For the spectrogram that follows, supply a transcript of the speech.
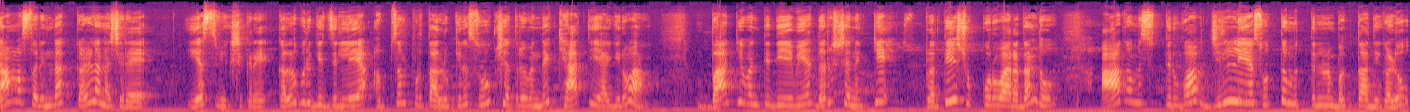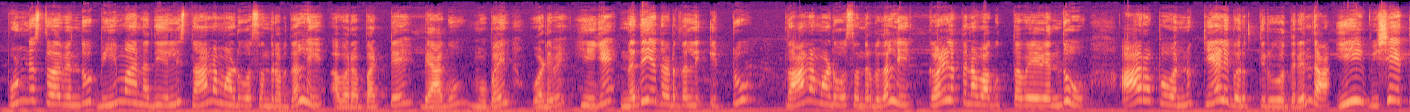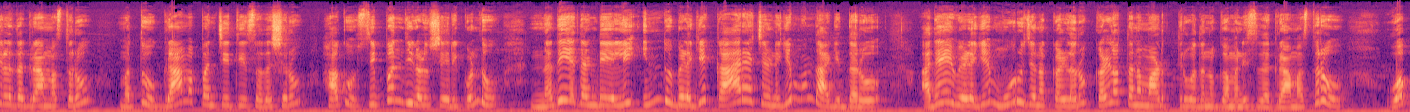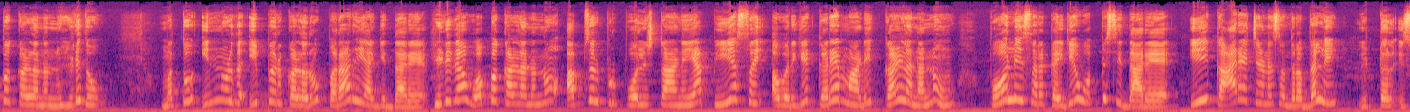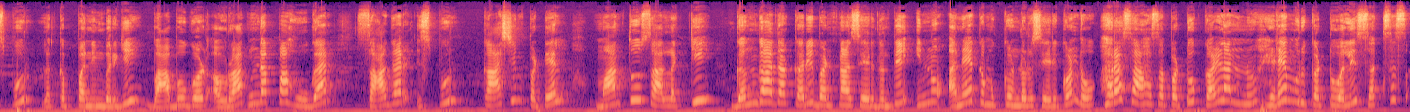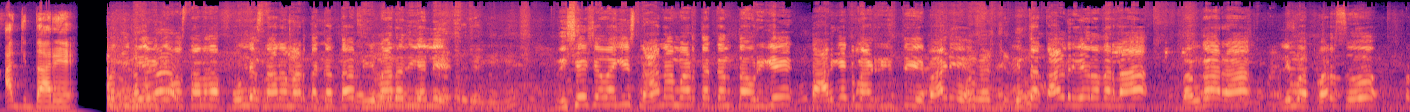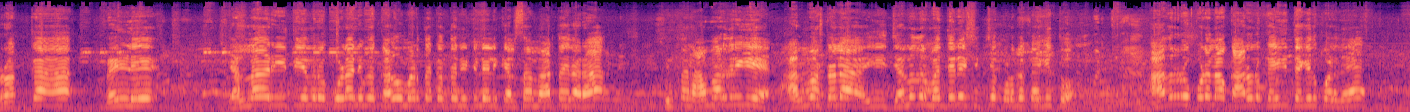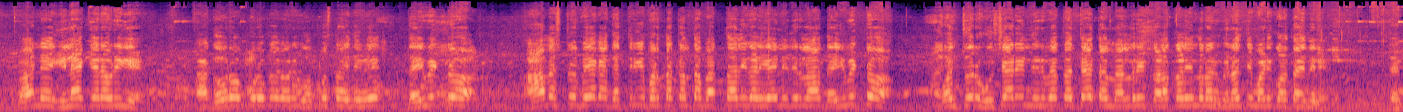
ಗ್ರಾಮಸ್ಥರಿಂದ ಕಳ್ಳನ ಸೆರೆ. ಎಸ್ ವೀಕ್ಷಕರೇ, ಕಲಬುರಗಿ ಜಿಲ್ಲೆಯ ಅಫ್ಜಲ್ಪುರ ತಾಲೂಕಿನ ಸುಕ್ಷೇತ್ರವೆಂದೇ ಖ್ಯಾತಿಯಾಗಿರುವ ಭಾಗ್ಯವಂತಿ ದೇವಿಯ ದರ್ಶನಕ್ಕೆ ಪ್ರತಿ ಶುಕ್ರವಾರದಂದು ಆಗಮಿಸುತ್ತಿರುವ ಜಿಲ್ಲೆಯ ಸುತ್ತಮುತ್ತಲಿನ ಭಕ್ತಾದಿಗಳು ಪುಣ್ಯ ಸ್ಥಳವೆಂದು ಭೀಮಾ ನದಿಯಲ್ಲಿ ಸ್ನಾನ ಮಾಡುವ ಸಂದರ್ಭದಲ್ಲಿ ಅವರ ಬಟ್ಟೆ, ಬ್ಯಾಗು, ಮೊಬೈಲ್, ಒಡವೆ ಹೀಗೆ ನದಿಯ ದಡದಲ್ಲಿ ಇಟ್ಟು ಸ್ನಾನ ಮಾಡುವ ಸಂದರ್ಭದಲ್ಲಿ ಕಳ್ಳತನವಾಗುತ್ತವೆ ಎಂದು ಆರೋಪವನ್ನು ಕೇಳಿ ಬರುತ್ತಿರುವುದರಿಂದ ಈ ವಿಷಯ ತಿಳಿದ ಗ್ರಾಮಸ್ಥರು ಮತ್ತು ಗ್ರಾಮ ಪಂಚಾಯಿತಿ ಸದಸ್ಯರು ಹಾಗೂ ಸಿಬ್ಬಂದಿಗಳು ಸೇರಿಕೊಂಡು ನದಿಯ ದಂಡೆಯಲ್ಲಿ ಇಂದು ಬೆಳಗ್ಗೆ ಕಾರ್ಯಾಚರಣೆಗೆ ಮುಂದಾಗಿದ್ದರು. ಅದೇ ವೇಳೆಗೆ ಮೂರು ಜನ ಕಳ್ಳರು ಕಳ್ಳತನ ಮಾಡುತ್ತಿರುವುದನ್ನು ಗಮನಿಸಿದ ಗ್ರಾಮಸ್ಥರು ಒಬ್ಬ ಕಳ್ಳನನ್ನು ಹಿಡಿದು ಮತ್ತು ಇನ್ನುಳಿದ ಇಬ್ಬರು ಕಳ್ಳರು ಪರಾರಿಯಾಗಿದ್ದಾರೆ. ಹಿಡಿದ ಒಬ್ಬ ಕಳ್ಳನನ್ನು ಅಫ್ಜಲ್ಪುರ್ ಪೊಲೀಸ್ ಠಾಣೆಯ ಪಿಎಸ್ಐ ಅವರಿಗೆ ಕರೆ ಮಾಡಿ ಕಳ್ಳನನ್ನು ಪೊಲೀಸರ ಕೈಗೆ ಒಪ್ಪಿಸಿದ್ದಾರೆ. ಈ ಕಾರ್ಯಾಚರಣೆ ಸಂದರ್ಭದಲ್ಲಿ ಇಟ್ಟಲ್ ಇಸ್ಪೂರ್, ಲಕ್ಕಪ್ಪ ನಿಂಬರ್ಗಿ, ಬಾಬುಗೌಡ್ ಅವರ ಗುಂಡಪ್ಪ ಹೂಗಾರ್, ಸಾಗರ್ ಇಸ್ಪೂರ್, ಕಾಶಿಂ ಪಟೇಲ್, ಮಾಂತು ಸಾಲಕ್ಕಿ, ಗಂಗಾಧರ್ ಕರಿಬಂಟ್ನಾಳ್ ಸೇರಿದಂತೆ ಇನ್ನೂ ಅನೇಕ ಮುಖಂಡರು ಸೇರಿಕೊಂಡು ಹರಸಾಹಸ ಪಟ್ಟು ಕಳ್ಳನನ್ನು ಹೆಡೆಮುರಿ ಕಟ್ಟುವಲ್ಲಿ ಸಕ್ಸಸ್ ಆಗಿದ್ದಾರೆ. ದೇವಿ ದೇವಸ್ಥಾನದ ಪುಣ್ಯ ಸ್ನಾನ ಮಾಡ್ತಕ್ಕಂಥ ಭೀಮಾ ನದಿಯಲ್ಲಿ ವಿಶೇಷವಾಗಿ ಸ್ನಾನ ಮಾಡ್ತಕ್ಕಂಥವ್ರಿಗೆ ಟಾರ್ಗೆಟ್ ಮಾಡಿರ್ತಿ ಮಾಡಿ. ಇಂಥ ಕಾಳ್ರಿ ಏನದಲ್ಲ ಬಂಗಾರ, ನಿಮ್ಮ ಪರ್ಸು, ರೊಕ್ಕ, ಬೆಳ್ಳಿ, ಎಲ್ಲ ರೀತಿಯಿಂದಲೂ ಕೂಡ ನಿಮ್ಗೆ ಕಳುವು ಮಾಡ್ತಕ್ಕಂಥ ನಿಟ್ಟಿನಲ್ಲಿ ಕೆಲಸ ಮಾಡ್ತಾ ಇದಾರ. ಇಂಥ ನಾಮಾರ್ದರಿಗೆ ಆಲ್ಮೋಸ್ಟ್ ಅಲ್ಲ, ಈ ಜನದ ಮಧ್ಯನೇ ಶಿಕ್ಷೆ ಕೊಡಬೇಕಾಗಿತ್ತು. ಆದ್ರೂ ಕೂಡ ನಾವು ಕಾನೂನು ಕೈಗೆ ತೆಗೆದುಕೊಳ್ಳದೆ ಮಾನ್ಯ ಇಲಾಖೆಯವರಿಗೆ ಗೌರವಪೂರ್ವಕವಾಗಿ ಅವ್ರಿಗೆ ಒಪ್ಪಿಸ್ತಾ ಇದ್ದೀವಿ. ದಯವಿಟ್ಟು ಆದಷ್ಟು ಬೇಗ ಗತ್ತಿಗೆ ಬರ್ತಕ್ಕಂಥ ಭಕ್ತಾದಿಗಳು ಏನಿದಿರಲ್ಲ ದಯವಿಟ್ಟು ಒಂಚೂರು ಹುಷಾರಿಂದ ಇರ್ಬೇಕಂತ ತಮ್ಮೆಲ್ಲರಿಗೂ ಕಳಕಳಿಯಿಂದ ನಾನು ವಿನಂತಿ ಮಾಡಿಕೊಳ್ತಾ ಇದ್ದೀನಿ. ಜೈ.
